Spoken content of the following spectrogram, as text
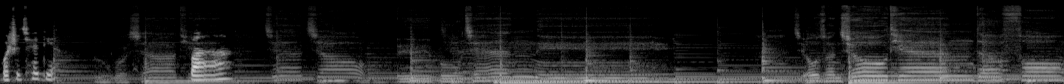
我是缺点，晚安。就算秋天的风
